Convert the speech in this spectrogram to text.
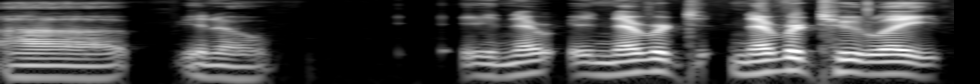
uh, you know, you never, it never, never too late,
